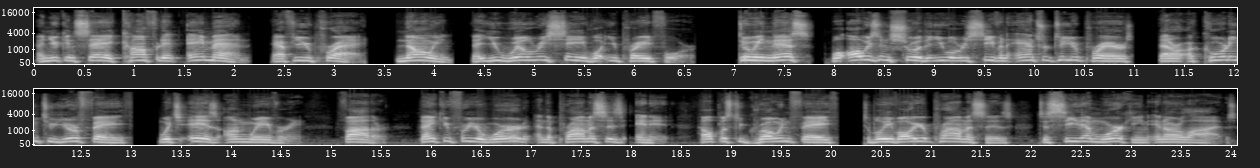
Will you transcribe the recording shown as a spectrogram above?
and you can say confident amen after you pray, knowing that you will receive what you prayed for. Doing this will always ensure that you will receive an answer to your prayers that are according to your faith, which is unwavering. Father, thank you for your word and the promises in it. Help us to grow in faith, to believe all your promises, to see them working in our lives.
